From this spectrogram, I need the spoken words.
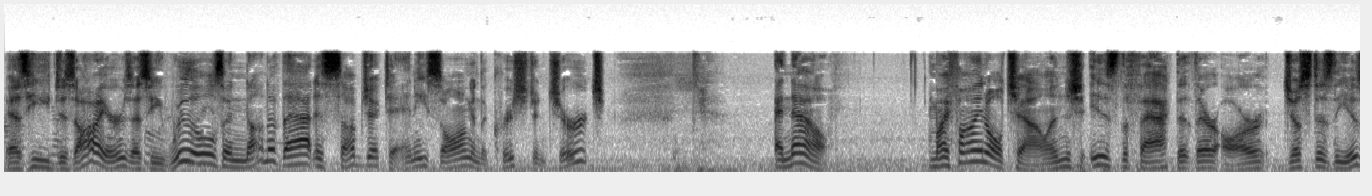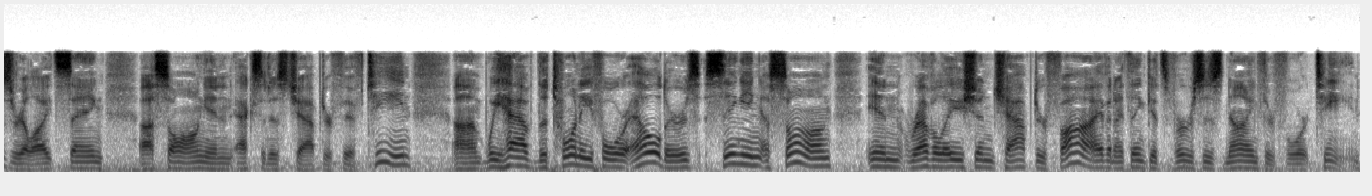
as He desires, as He wills, and none of that is subject to any song in the Christian church. And now, my final challenge is the fact that there are, just as the Israelites sang a song in Exodus chapter 15, um, we have the 24 elders singing a song in Revelation chapter 5, and I think it's verses 9 through 14,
